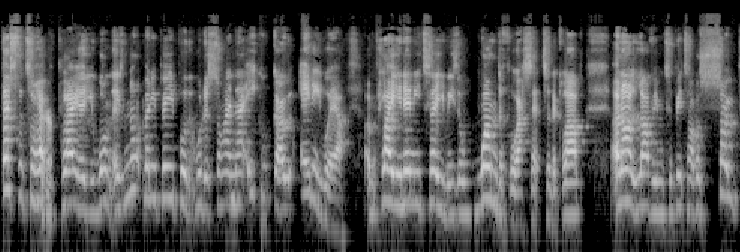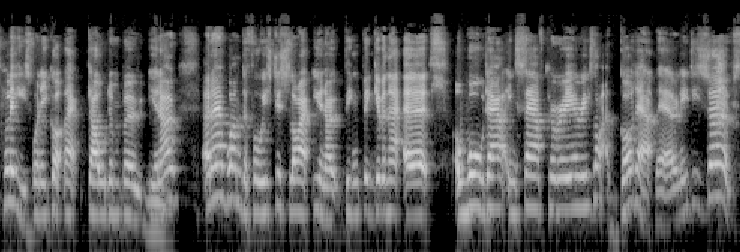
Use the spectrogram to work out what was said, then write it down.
that's the type of player you want. There's not many people that would have signed that. He could go anywhere and play in any team. He's a wonderful asset to the club. And I love him to bits. I was so pleased when he got that golden boot, you mm. know, and how wonderful. He's just like, you know, been, been given that uh, award out in South Korea. He's like a god out there and he deserves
